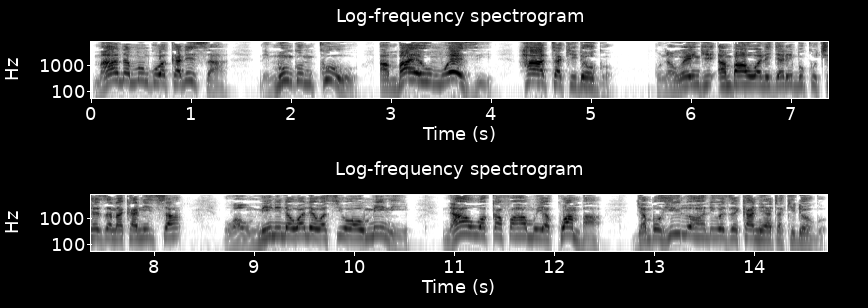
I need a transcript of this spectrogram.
maana mungu wa kanisa ni mungu mkuu ambaye humwezi hata kidogo. Kuna wengi ambao walijaribu kucheza na kanisa waumini na wale wasio waumini nao wakafahamu ya kwamba jambo hilo haliwezekani hata kidogo.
